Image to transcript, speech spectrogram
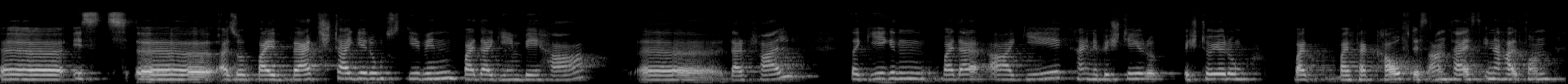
äh, ist äh, also bei Wertsteigerungsgewinn bei der GmbH äh, der Fall. Dagegen bei der AG keine Besteuerung bei, bei Verkauf des Anteils innerhalb von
